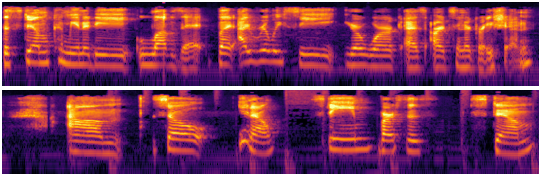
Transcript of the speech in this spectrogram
the STEM community loves it, but I really see your work as arts integration. Um, so, you know, STEAM versus STEM.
